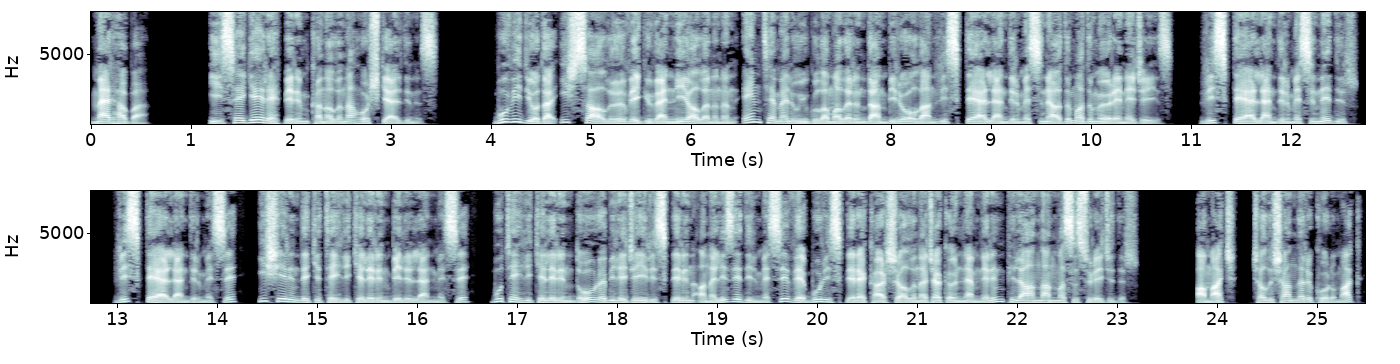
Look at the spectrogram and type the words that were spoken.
Merhaba. İSG Rehberim kanalına hoş geldiniz. Bu videoda iş sağlığı ve güvenliği alanının en temel uygulamalarından biri olan risk değerlendirmesini adım adım öğreneceğiz. Risk değerlendirmesi nedir? Risk değerlendirmesi, iş yerindeki tehlikelerin belirlenmesi, bu tehlikelerin doğurabileceği risklerin analiz edilmesi ve bu risklere karşı alınacak önlemlerin planlanması sürecidir. Amaç, çalışanları korumak,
